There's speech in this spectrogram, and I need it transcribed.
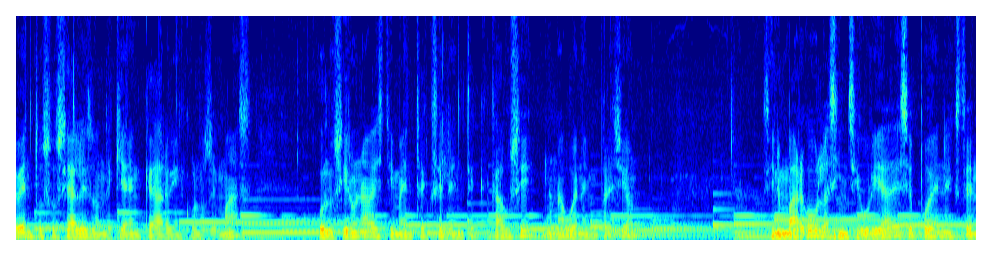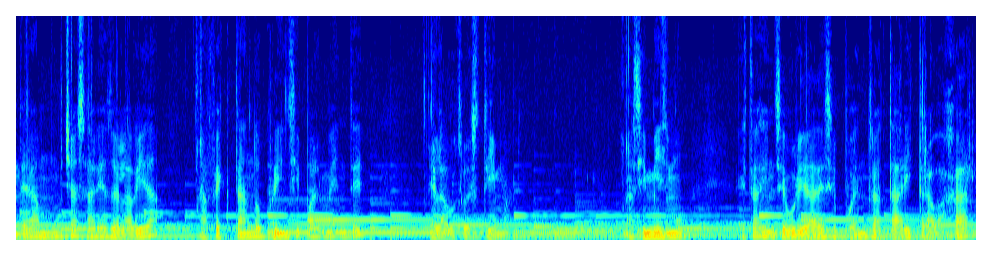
eventos sociales donde quieren quedar bien con los demás o lucir una vestimenta excelente que cause una buena impresión. Sin embargo, las inseguridades se pueden extender a muchas áreas de la vida, afectando principalmente el autoestima. Asimismo, estas inseguridades se pueden tratar y trabajar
